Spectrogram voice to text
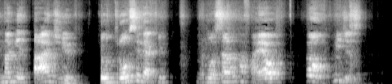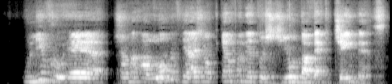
na metade. Eu trouxe ele aqui para mostrar para o Rafael. Bom, me diz, o livro é, chama A Longa Viagem ao Pequeno Planeta Hostil, da Beck Chambers.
